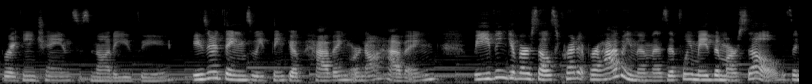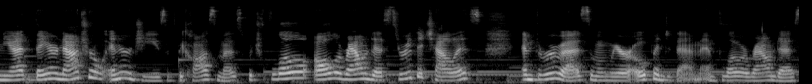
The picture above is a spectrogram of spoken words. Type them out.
breaking chains is not easy. These are things we think of having or not having. We even give ourselves credit for having them as if we made them ourselves, and yet they are natural energies of the cosmos which flow all around us through the chalice and through us when we are open to them, and flow around us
